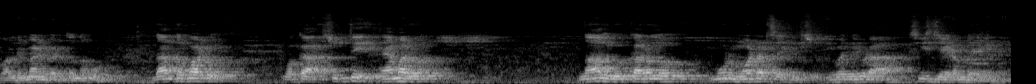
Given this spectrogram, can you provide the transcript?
వాళ్ళు రిమాండ్ పెడుతున్నాము. దాంతోపాటు ఒక సుత్తి హ్యామరు నాలుగు కర్రలు మూడు మోటార్ సైకిల్స్ ఇవన్నీ కూడా సీజ్ చేయడం జరిగింది.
